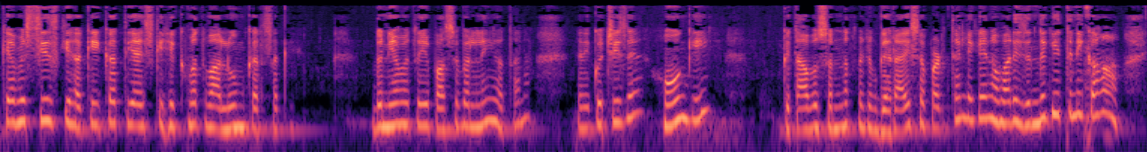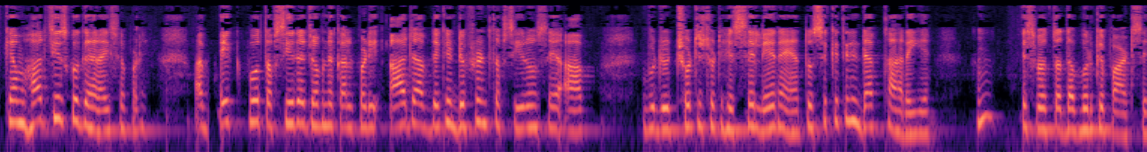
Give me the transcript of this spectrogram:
کہ ہم اس چیز کی حقیقت یا اس کی حکمت معلوم کر سکے دنیا میں تو یہ پاسبل نہیں ہوتا نا۔ یعنی کچھ چیزیں ہوں گی۔ کتاب و سنت میں جب گہرائی سے پڑھتے ہیں، لیکن ہماری زندگی اتنی کہاں کہ ہم ہر چیز کو گہرائی سے پڑھیں۔ اب ایک وہ تفسیر ہے جو ہم نے کل پڑھی۔ آج آپ دیکھیں ڈفرینٹ تفسیروں سے آپ وہ جو چھوٹے چھوٹے حصے لے رہے ہیں تو اس سے کتنی ڈیپتھ آ رہی ہے اس میں تدبر کے پارٹ سے۔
